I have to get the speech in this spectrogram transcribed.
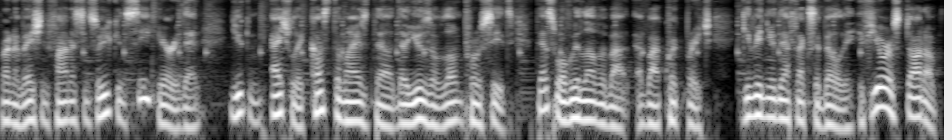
renovation financing. So you can see here that you can actually customize the, the use of loan proceeds. That's what we love about about QuickBridge, giving you that flexibility. If you're a startup,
